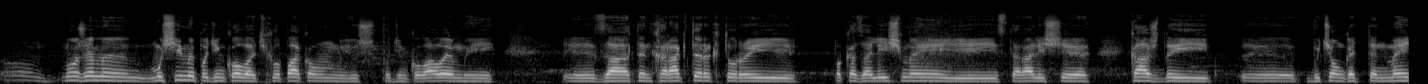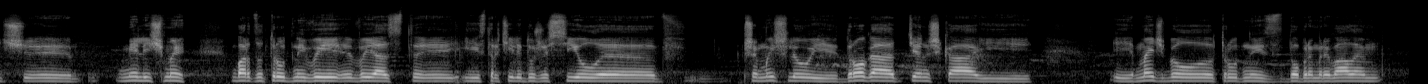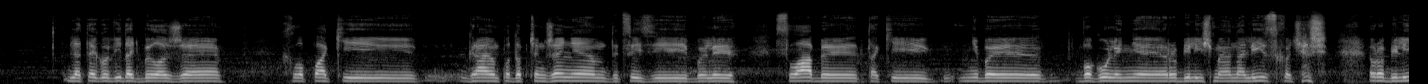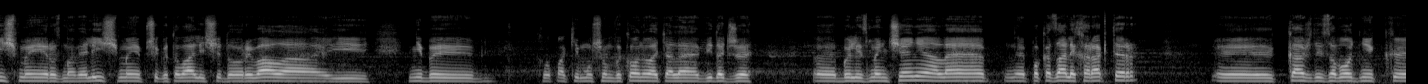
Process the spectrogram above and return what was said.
No, Możemy, musimy podziękować chłopakom, już podziękowałem i, i za ten charakter, który pokazaliśmy i starali się każdy e, wyciągać ten mecz. E, Mieliśmy bardzo trudny wy, wyjazd e, i stracili dużo sił e, w Przemyślu i droga ciężka i, i mecz był trudny z dobrym rywalem. Dlatego widać było, że chłopaki grają pod obciążeniem, decyzje były słabe, takie niby w ogóle nie robiliśmy analiz, chociaż robiliśmy, rozmawialiśmy, przygotowali się do rywala i niby chłopaki muszą wykonywać, ale widać, że byli zmęczeni, ale e, pokazali charakter. E, Każdy zawodnik e,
